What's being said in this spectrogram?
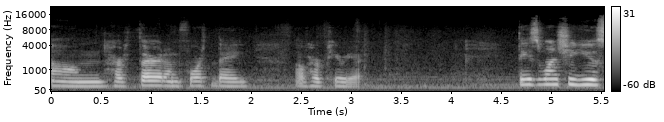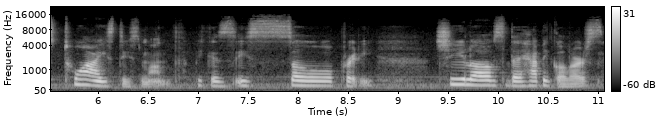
um, her third and fourth day of her period. This one she used twice this month because it's so pretty. She loves the happy colors,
